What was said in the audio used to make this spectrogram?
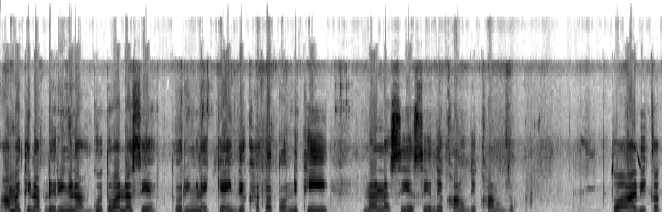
આમાંથી આપણે રીંગણા ગોતવાના છે. તો રીંગણા ક્યાંય દેખાતા તો નથી. નાના છે છે, દેખાણું દેખાણું જો. તો આવી કાંક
